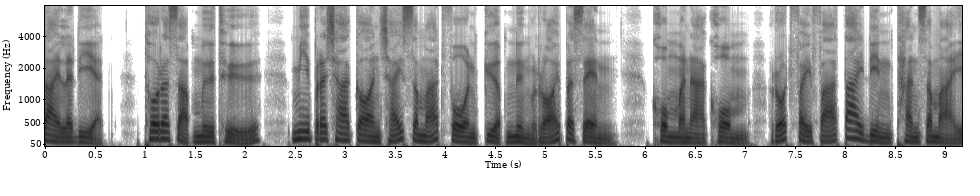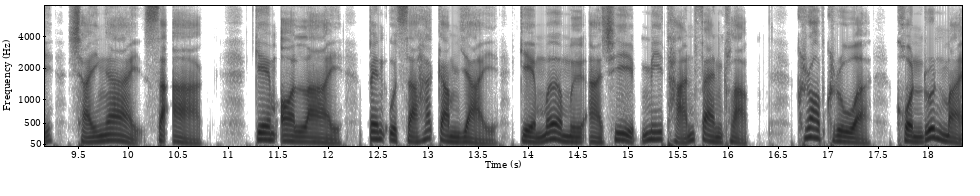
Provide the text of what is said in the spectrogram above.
รายละเอียด โทรศัพท์มือถือ มีประชากรใช้สมาร์ทโฟนเกือบ 100%คมนาคม รถไฟฟ้าใต้ดินทันสมัย ใช้ง่าย สะอาด เกมออนไลน์ เป็นอุตสาหกรรมใหญ่ เกมเมอร์มืออาชีพ มีฐานแฟนคลับ ครอบครัว คนรุ่นใหม่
